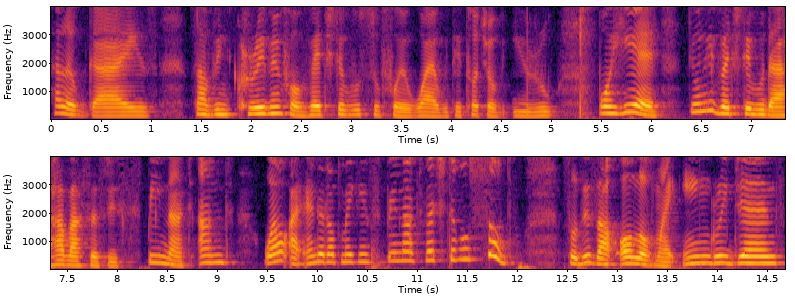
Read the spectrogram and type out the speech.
Hello guys, so I've been craving for vegetable soup for a while with a touch of iru, but here the only vegetable that I have access to is spinach. And well I ended up making spinach vegetable soup. So these are all of my ingredients,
